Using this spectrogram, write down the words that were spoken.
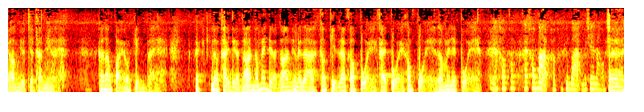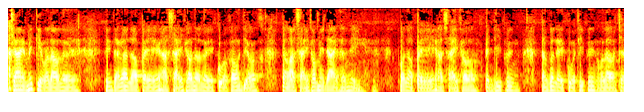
ยอมหยุดจะทำยังไงก็ต้องปล่อยเขากินไป แล้วใครเดือดร้อนเราไม่เดือดร้อนเวลาเขากินแล้วเขาป่วย ใครป่วยเขาป่วย เราไม่ได้ป่วย แล้วเขาก็ถ้าเขาบาปเขาก็คือบาปไม่ใช่เราใช่ใช่ไม่เกี่ยวกับเราเลยเพียงแต่ว่าเราไปอาศัยเขาเราเลยกลัวเขาเดี๋ยวเราอาศัยเขาไม่ได้ทั้นเองพ ราะเราไปอาศัยเขาเป็นที่พึ่ง เราก็เลยกลัวที่พึ่งของเราจะ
